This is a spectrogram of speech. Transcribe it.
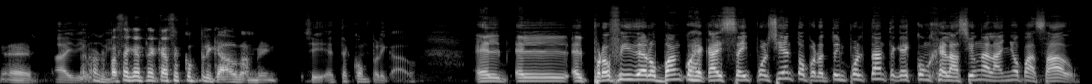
eh, Ay, Dios bueno, lo que pasa es que este caso es complicado también. Sí, este es complicado. El, el, el profit de los bancos se cae 6%, pero esto es importante que es congelación al año pasado.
